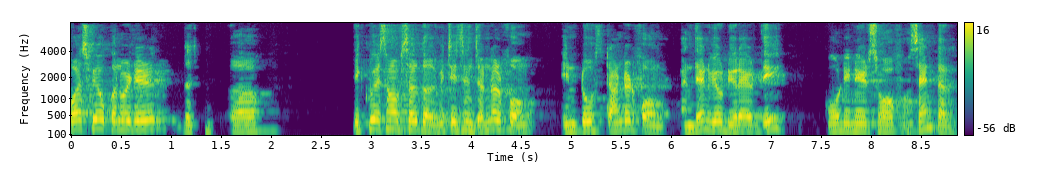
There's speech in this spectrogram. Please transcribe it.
First, we have converted the uh, equation of circle, which is in general form, into standard form, and then we have derived the coordinates of center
